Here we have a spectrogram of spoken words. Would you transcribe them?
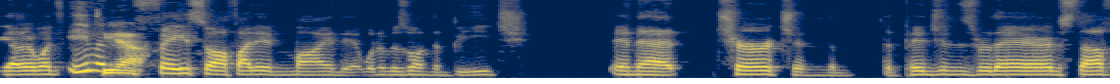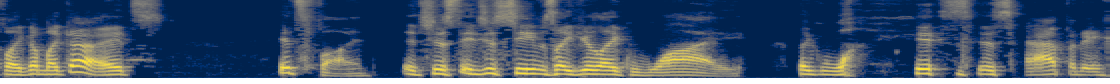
the other ones. Even Yeah. Face Off, I didn't mind it when it was on the beach in that church and the the pigeons were there and stuff. Like I'm like, all right, it's it's fine. It's just it just seems like you're like, why? Like why is this happening?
